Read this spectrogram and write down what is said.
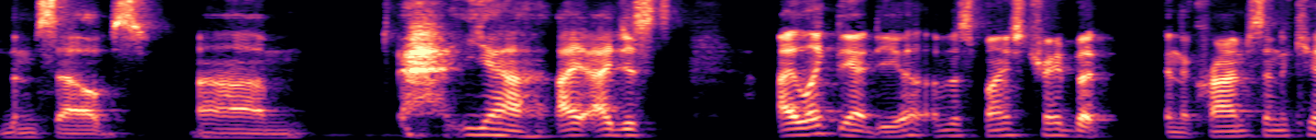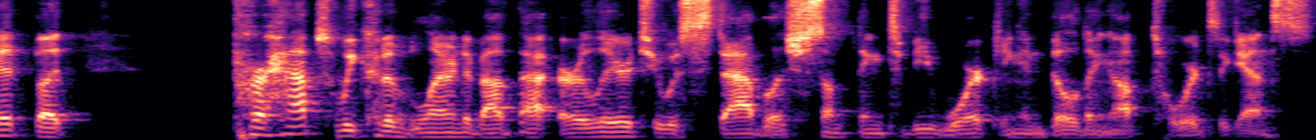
themselves um yeah, I, I just I like the idea of the spice trade, but in the crime syndicate, but perhaps we could have learned about that earlier to establish something to be working and building up towards against.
